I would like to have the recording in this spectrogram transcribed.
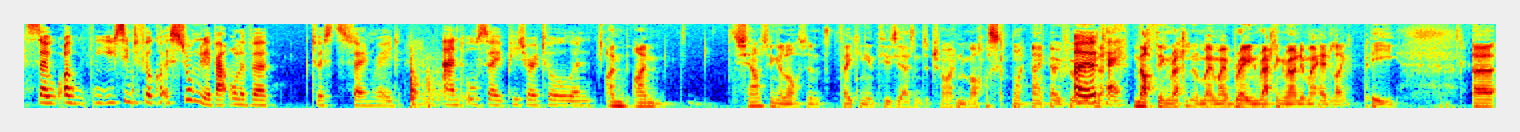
So I, you seem to feel quite strongly about Oliver Twist Stone Reed and also Peter O'Toole and I'm I'm shouting a lot and faking enthusiasm to try and mask my hangover. Oh, with no- okay. nothing rattling my my brain rattling around in my head like pee. Uh,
